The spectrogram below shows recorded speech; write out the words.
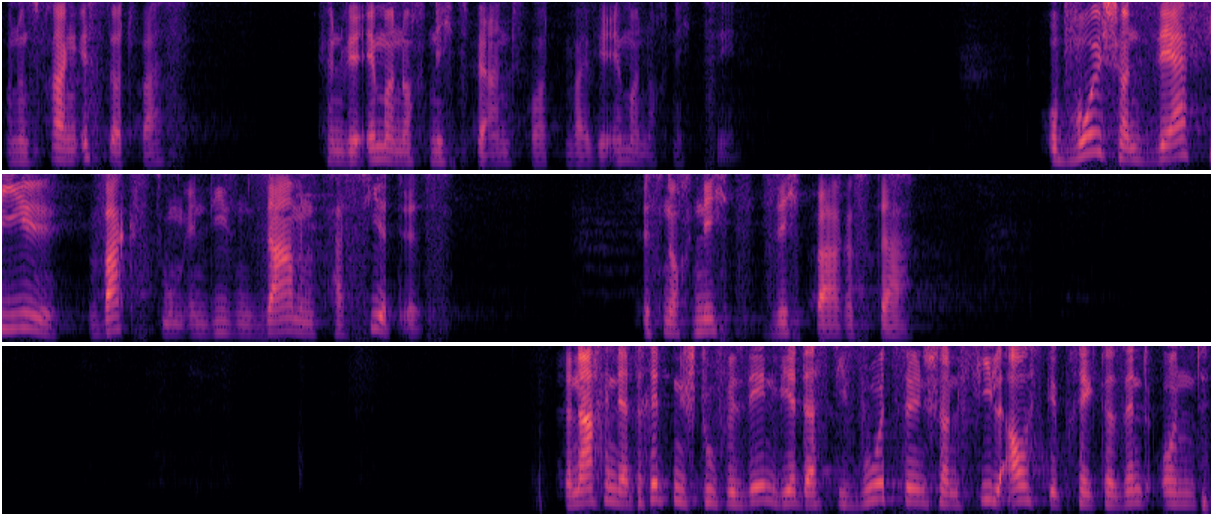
und uns fragen, ist dort was, können wir immer noch nichts beantworten, weil wir immer noch nichts sehen. Obwohl schon sehr viel Wachstum in diesem Samen passiert ist, ist noch nichts Sichtbares da. Danach in der dritten Stufe sehen wir, dass die Wurzeln schon viel ausgeprägter sind und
